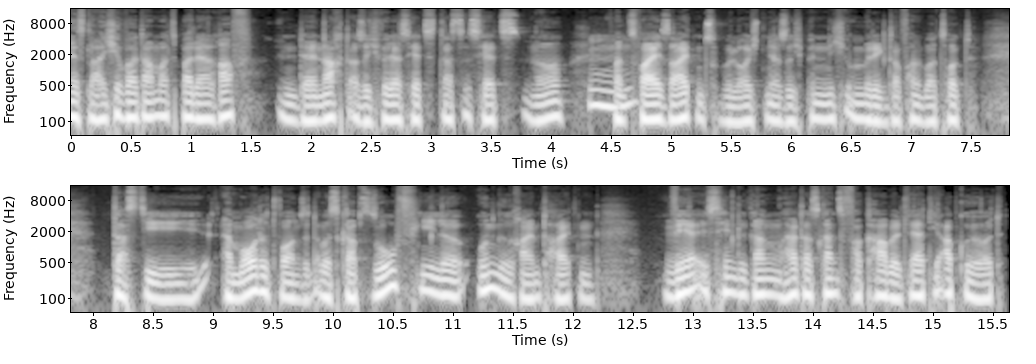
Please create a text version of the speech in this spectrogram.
das gleiche war damals bei der RAF in der Nacht. Also ich will das jetzt, das ist jetzt ne, Mhm. von zwei Seiten zu beleuchten. Also ich bin nicht unbedingt davon überzeugt, dass die ermordet worden sind. Aber es gab so viele Ungereimtheiten. Wer ist hingegangen und hat das Ganze verkabelt? Wer hat die abgehört?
